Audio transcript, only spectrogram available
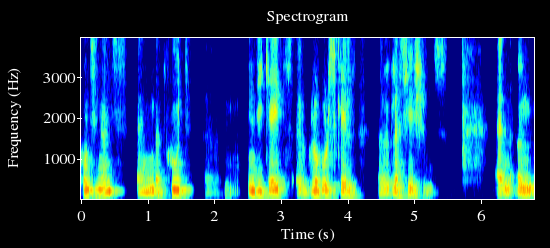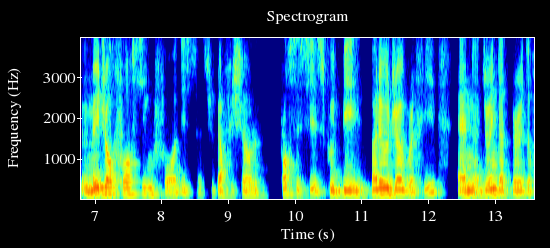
continents, and that could indicate global scale glaciations. And um, a major forcing for these superficial processes could be paleogeography. And during that period of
